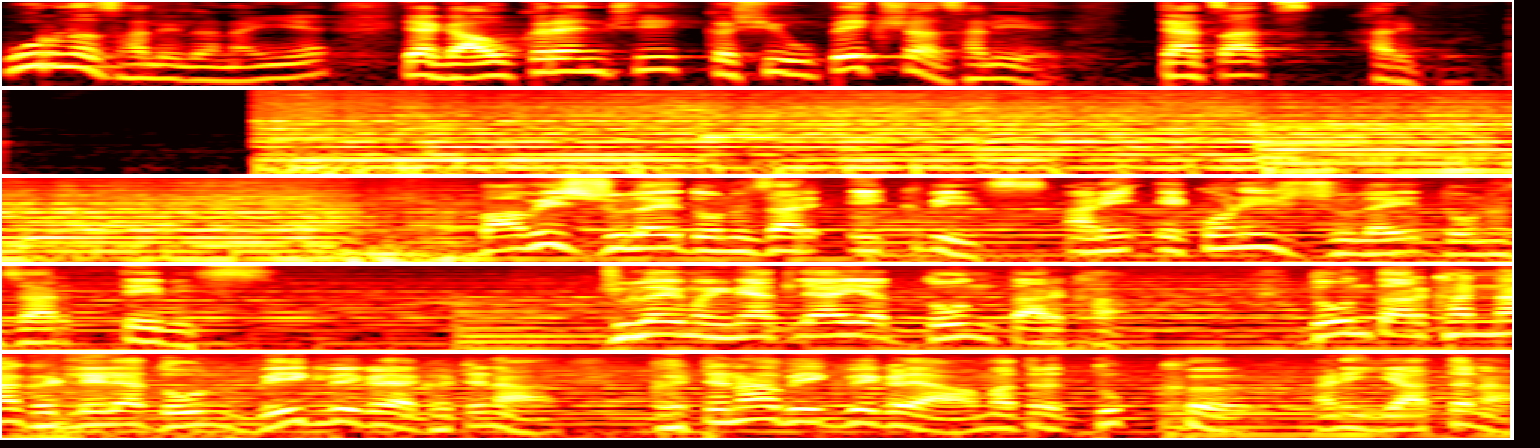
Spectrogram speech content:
पूर्ण झालेलं नाहीये. या गावकऱ्यांची कशी उपेक्षा झाली आहे त्याचाच हा रिपोर्ट बावीस जुलै दोन हजार एकवीस आणि एकोणीस जुलै दोन हजार तेवीस. जुलै महिन्यातल्या या दोन तारखा दोन तारखांना घडलेल्या दोन वेगवेगळ्या घटना घटना वेगवेगळ्या मात्र दुःख आणि यातना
